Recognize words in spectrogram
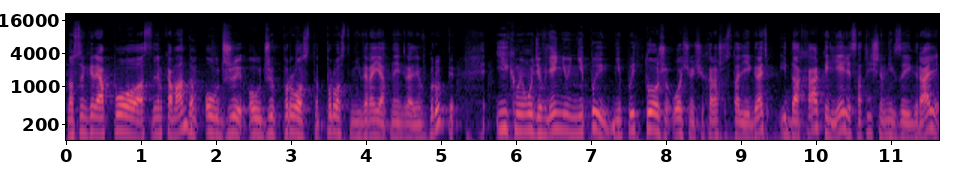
Но, собственно говоря, по остальным командам OG, OG просто, просто невероятно играли в группе. И, к моему удивлению, Нипы. Нипы тоже очень-очень хорошо стали играть. И Дахак, и Лелис отлично в них заиграли.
